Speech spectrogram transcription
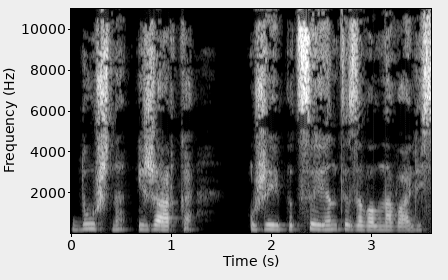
душно и жарко. Уже и пациенты заволновались.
